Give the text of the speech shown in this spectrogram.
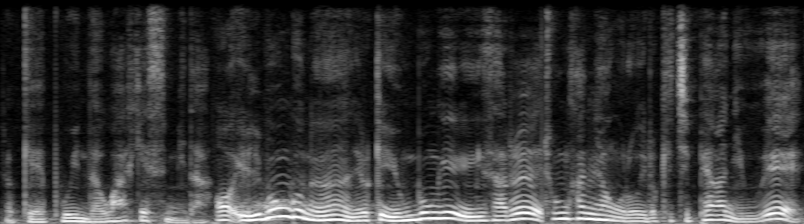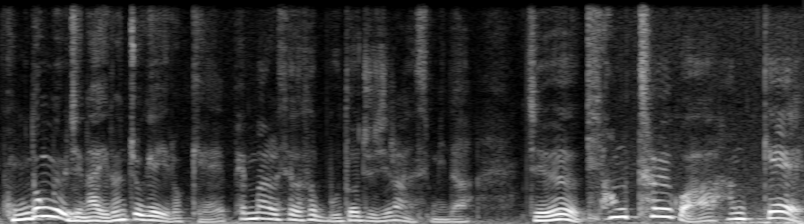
이렇게 보인다고 하겠습니다. 어, 일본군은 이렇게 윤봉길 의사를 총살형으로 이렇게 집행한 이후에 공동묘지나 이런 쪽에 이렇게 팻말을 세워서 묻어주지는 않습니다. 즉 형틀과 함께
